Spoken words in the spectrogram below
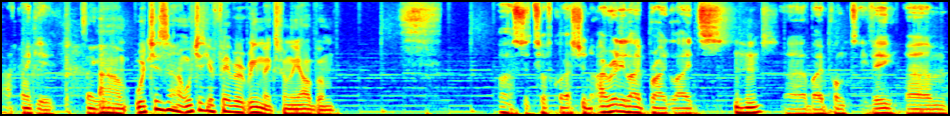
Ah, thank you. Thank you. Um, which is uh, which is your favorite remix from the album? oh, it's a tough question. I really like Bright Lights Mhm. uh, by Punk TV. Um,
